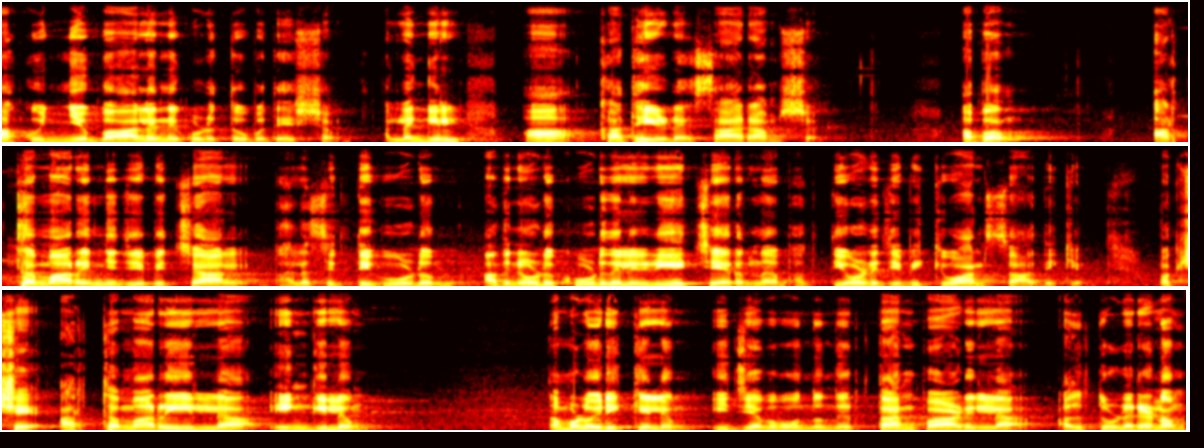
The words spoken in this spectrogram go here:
ആ കുഞ്ഞു ബാലന് കൊടുത്ത ഉപദേശം അല്ലെങ്കിൽ ആ കഥയുടെ സാരാംശം. അപ്പം അർത്ഥമറിഞ്ഞ് ജപിച്ചാൽ ഫലസിദ്ധി കൂടും അതിനോട് കൂടുതൽ ഇഴുകിച്ചേർന്ന് ഭക്തിയോടെ ജപിക്കുവാൻ സാധിക്കും. പക്ഷേ അർത്ഥമറിയില്ല എങ്കിലും നമ്മൾ ഒരിക്കലും ഈ ജപമൊന്നും നിർത്താൻ പാടില്ല അത് തുടരണം.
